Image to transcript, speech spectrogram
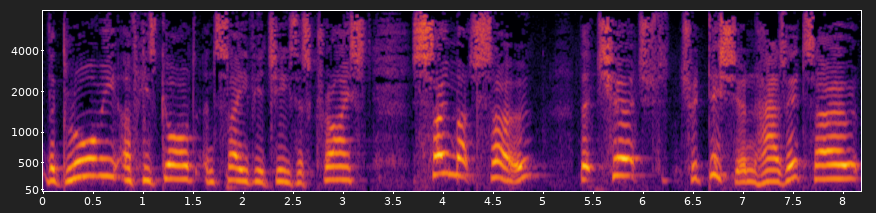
the glory of his God and Saviour Jesus Christ so much so that church tradition has it, so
